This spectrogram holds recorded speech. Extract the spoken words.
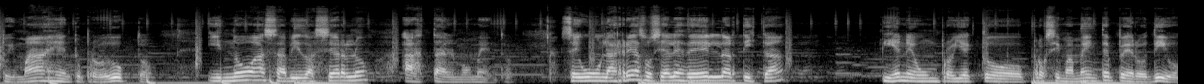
tu imagen, tu producto. Y no has sabido hacerlo hasta el momento. Según las redes sociales del artista, tiene un proyecto próximamente, pero digo,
